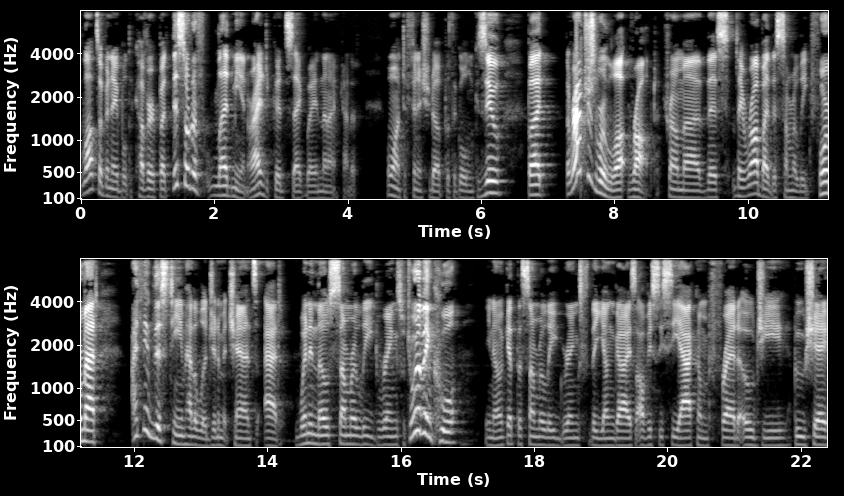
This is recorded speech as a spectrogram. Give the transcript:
lots I've been able to cover. But this sort of led me in, or I had a good segue, and then I kind of want to finish it up with the Golden Kazoo. But the Raptors were lo- robbed from uh, this. They were robbed by this summer league format. I think this team had a legitimate chance at winning those summer league rings, which would have been cool. You know, get the summer league rings for the young guys. Obviously, Siakam, Fred, OG, Boucher.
